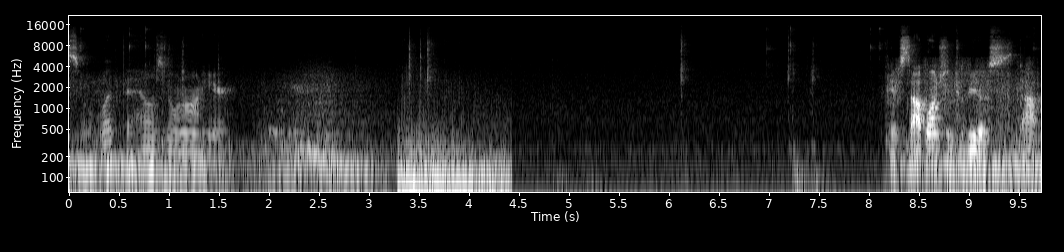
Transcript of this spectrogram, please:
so what the hell is going on here? Okay, stop launching torpedoes. Stop,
